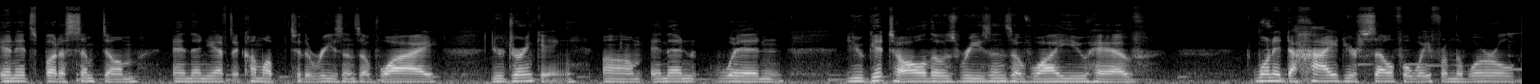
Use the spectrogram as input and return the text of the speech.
and it's but a symptom. And then you have to come up to the reasons of why you're drinking. Um, and then when you get to all those reasons of why you have wanted to hide yourself away from the world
